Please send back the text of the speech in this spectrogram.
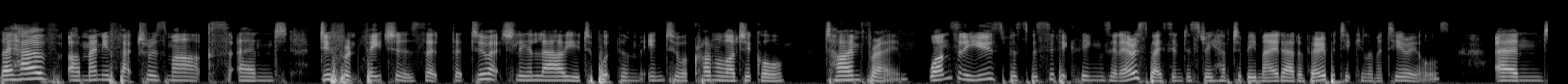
They have uh, manufacturer's marks and different features that, that do actually allow you to put them into a chronological time frame. Ones that are used for specific things in aerospace industry have to be made out of very particular materials, and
